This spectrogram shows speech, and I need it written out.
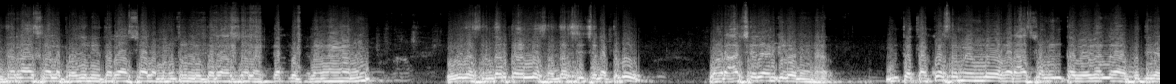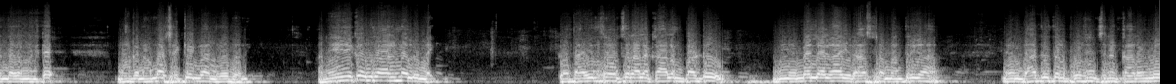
ఇతర రాష్ట్రాల ప్రజలు ఇతర రాష్ట్రాల మంత్రులు ఇతర రాష్ట్రాల అధికారులు తెలంగాణను వివిధ సందర్భాల్లో సందర్శించినప్పుడు వారు ఆశ్చర్యానికి లోనైనారు. ఇంత తక్కువ సమయంలో ఒక రాష్ట్రం ఇంత వేగంగా అభివృద్ధి చెందడం అంటే మాకు నమ్మశక్యంగా లేదని. అనేక ఉదాహరణలు ఉన్నాయి. గత ఐదు సంవత్సరాల కాలం పాటు మీ ఎమ్మెల్యేగా ఈ రాష్ట్ర మంత్రిగా నేను బాధ్యతలు పోషించిన కాలంలో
